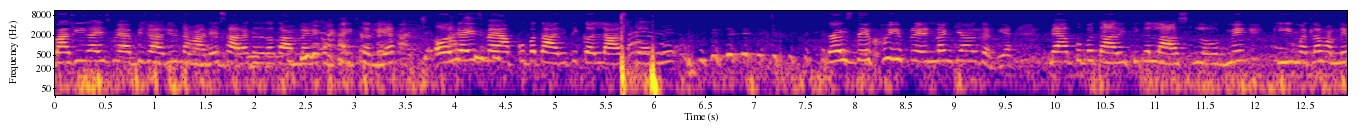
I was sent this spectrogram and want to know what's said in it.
बाकी गाइज़ मैं अभी जा रही हूँ नहाने। सारा घर का काम मैंने कंप्लीट कर लिया है। और गाइज़ मैं आपको बता रही थी कल लास्ट ब्लॉग में। गाइज़ देखो ये प्रेरणा क्या कर रही है। मैं आपको बता रही थी कल लास्ट व्लॉग में कि मतलब हमने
